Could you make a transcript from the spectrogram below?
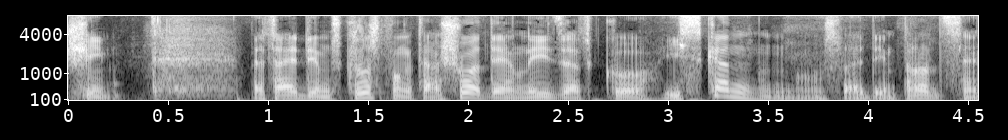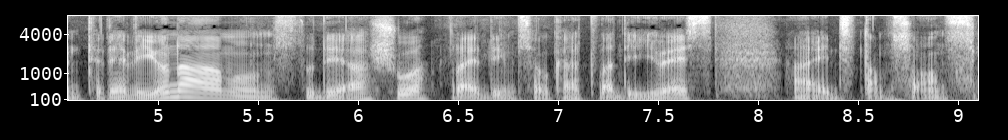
šim. Bet raidījums kruspunktā šodien līdz ar ko izskan. Mūsu raidījuma producenti ir Evi Junām un studijā šo raidījumu savukārt vadīju es, Aidis Tomsons.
